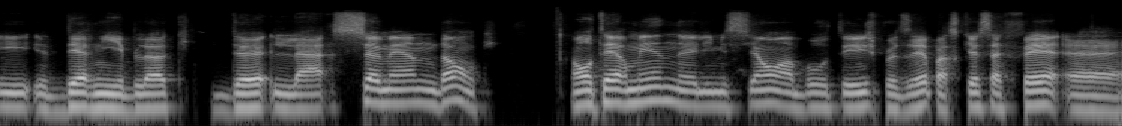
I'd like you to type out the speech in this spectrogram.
et dernier bloc de la semaine. Donc, on termine l'émission en beauté, je peux dire, parce que ça fait euh,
